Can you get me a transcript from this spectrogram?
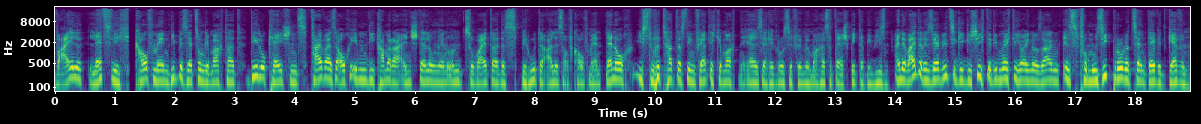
weil letztlich Kaufman die Besetzung gemacht hat, die Locations, teilweise auch eben die Kameraeinstellungen und so weiter. Das beruhte alles auf Kaufman. Dennoch, Eastwood hat das Ding fertig gemacht. Er ist ja der große Filmemacher, das hat er ja später bewiesen. Eine weitere sehr witzige Geschichte, die möchte ich euch nur sagen, ist vom Musikproduzent David Gavin.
